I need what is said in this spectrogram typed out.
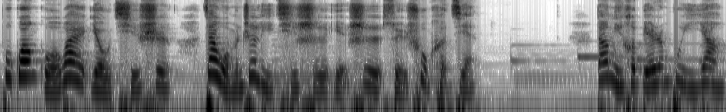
不光国外有歧视，在我们这里其实也是随处可见。当你和别人不一样，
